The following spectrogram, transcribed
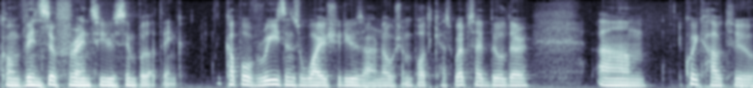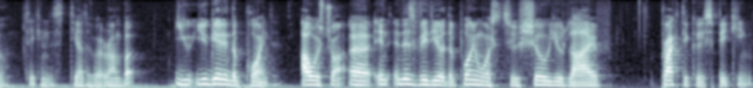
convince a friend to use Simple, I think. A couple of reasons why you should use our Notion podcast website builder. Um, quick how to, taking this the other way around, but you, you getting the point. I was trying, uh, in, in this video, the point was to show you live, practically speaking,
